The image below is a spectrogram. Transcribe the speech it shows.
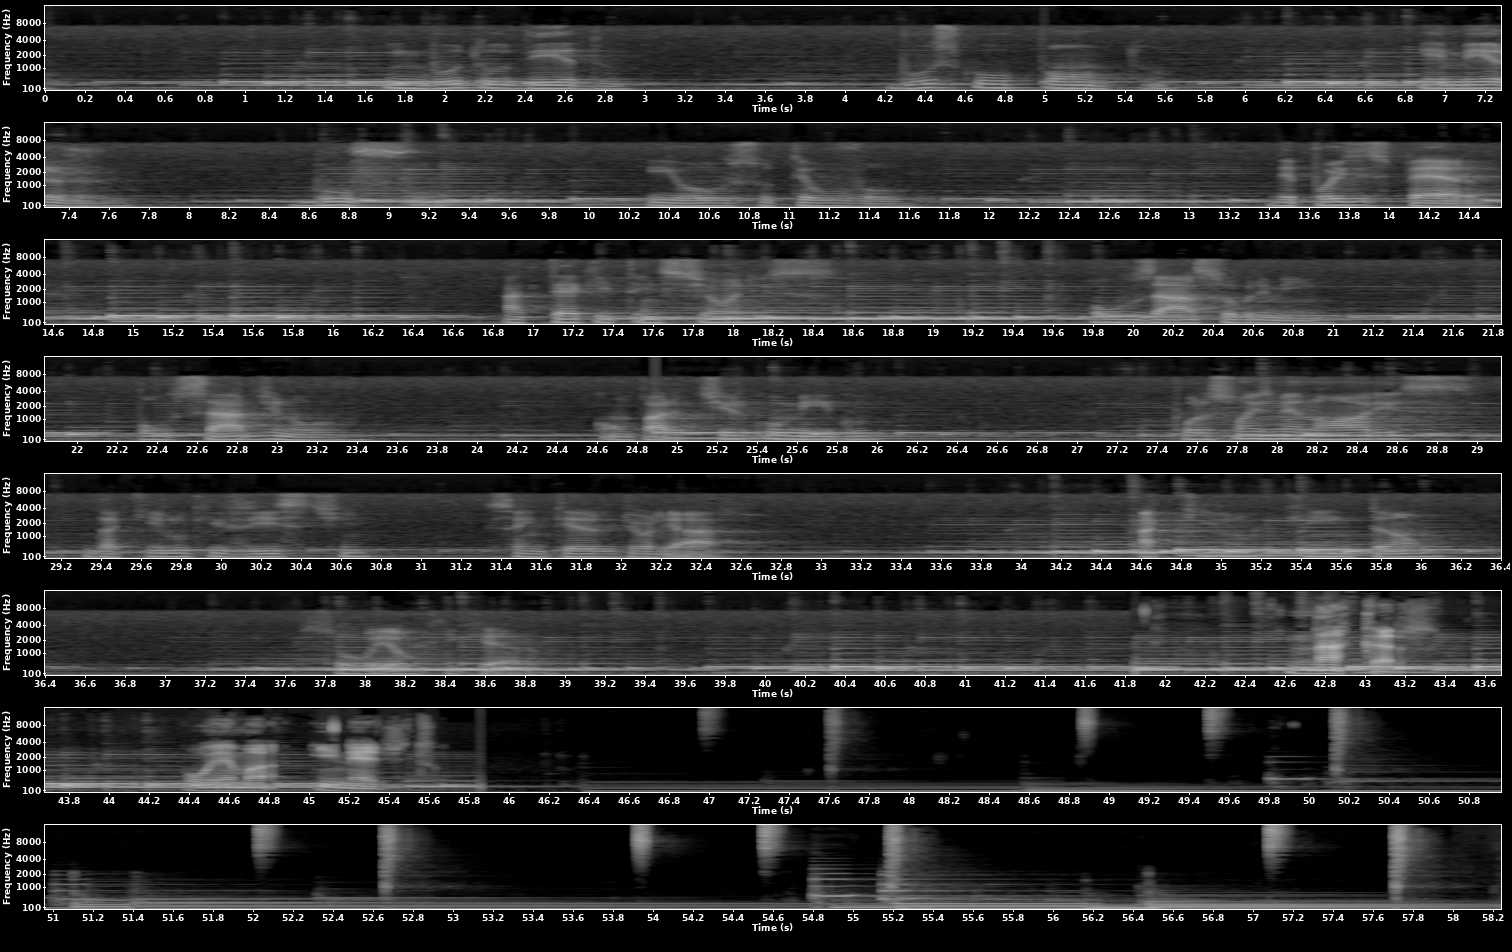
embuto o dedo, busco o ponto, emerjo, bufo e ouço teu voo. Depois espero até que tensiones pousar sobre mim, pulsar de novo, compartir comigo porções menores daquilo que viste sem ter de olhar, aquilo que então sou eu que quero. Nácar, poema inédito.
